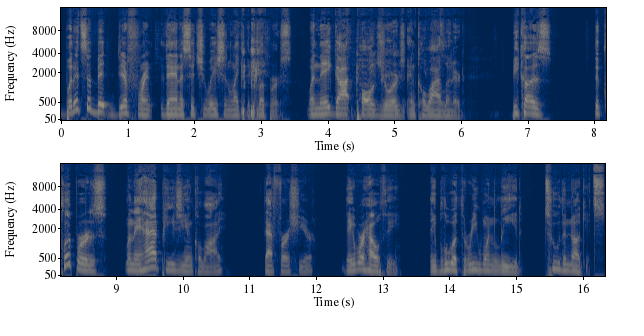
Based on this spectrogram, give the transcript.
But it's a bit different than a situation like the Clippers when they got Paul George and Kawhi Leonard. Because the Clippers, when they had PG and Kawhi that first year, they were healthy. They blew a 3 1 lead to the Nuggets.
